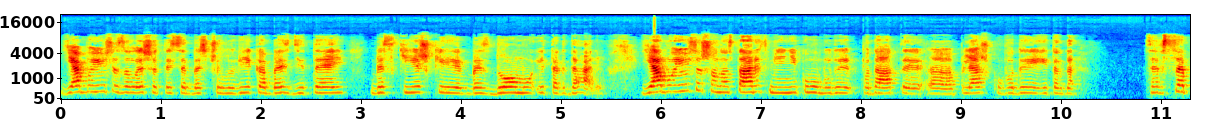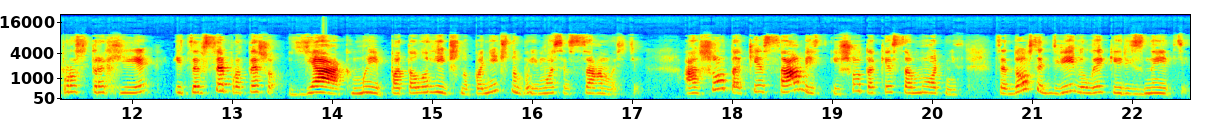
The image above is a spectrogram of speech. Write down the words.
Я боюся залишитися без чоловіка, без дітей, без кішки, без дому і так далі. Я боюся, що на старість мені нікому буде подати е, пляшку води і так далі. Це все про страхи, і це все про те, що як ми патологічно, панічно боїмося самості. А що таке самість і що таке самотність? Це досить дві великі різниці.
